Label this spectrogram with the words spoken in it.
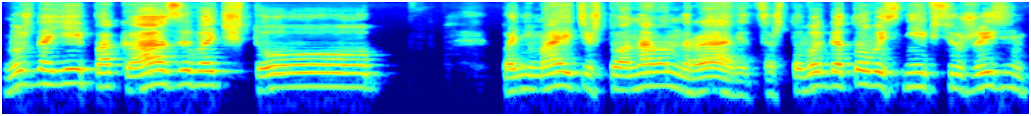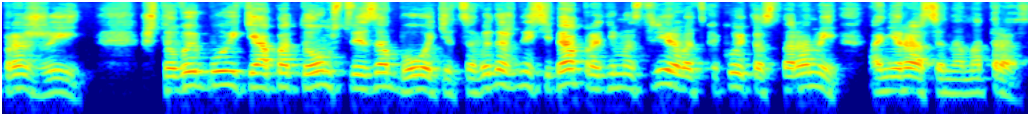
нужно ей показывать, что понимаете, что она вам нравится, что вы готовы с ней всю жизнь прожить, что вы будете о потомстве заботиться. Вы должны себя продемонстрировать с какой-то стороны, а не раз и на матрас.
